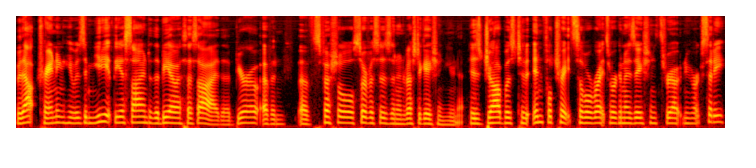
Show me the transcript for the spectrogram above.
Without training, he was immediately assigned to the BOSSI, the Bureau of, In- of Special Services and Investigation Unit. His job was to infiltrate civil rights organizations throughout New York City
